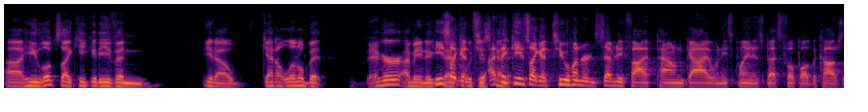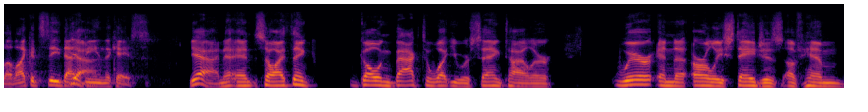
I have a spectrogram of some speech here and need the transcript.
uh, he looks like he could even you know get a little bit bigger. I mean, he's that, like a. I think he's like a 275 pound guy when he's playing his best football at the college level. I could see that yeah. being the case. Yeah, and and so I think going back to what you were saying, Tyler, we're in the early stages of him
